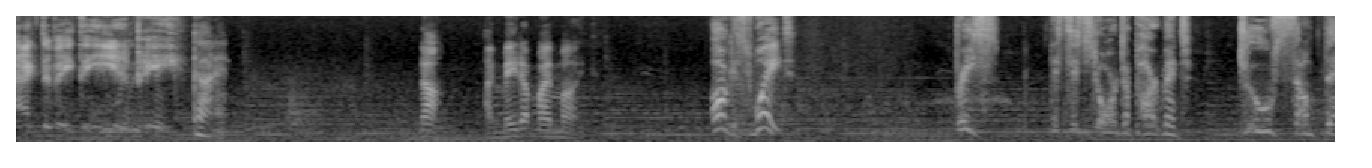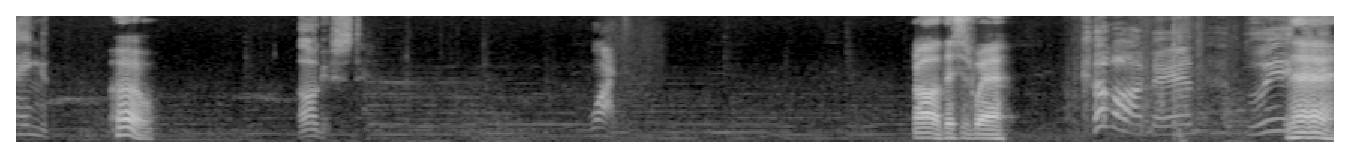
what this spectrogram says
activate the EMP. Got it. Nah, I made up my mind. August, wait! Rhys, this is your department. Do something. Oh. August. What? Oh, this is where. Come on, man. Please. There.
